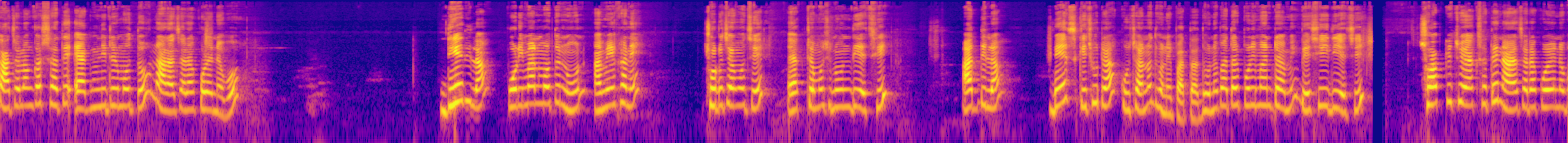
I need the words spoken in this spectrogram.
কাঁচা লঙ্কার সাথে এক মিনিটের মতো নাড়াচাড়া করে নেব। দিয়ে দিলাম পরিমাণ মতো নুন। আমি এখানে ছোট চামচের এক চামচ নুন দিয়েছি। আর দিলাম বেশ কিছুটা কুচানো ধনে পাতা। ধনে পাতার পরিমাণটা আমি বেশিই দিয়েছি। সব কিছু একসাথে নাড়াচাড়া করে নেব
